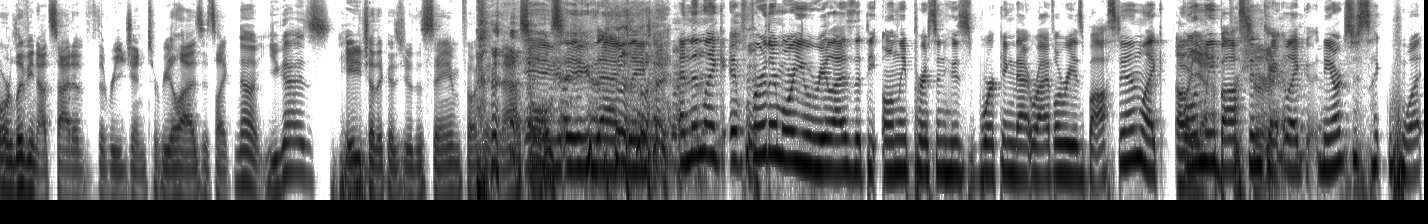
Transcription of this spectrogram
or living outside of the region to realize it's like, no, you guys hate each other because you're the same fucking assholes. Ex- exactly. and then like if, furthermore, you realize that the only person who's working that rivalry is Boston. Like Oh, only yeah, Boston. sure. Ca- like New York's just like what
